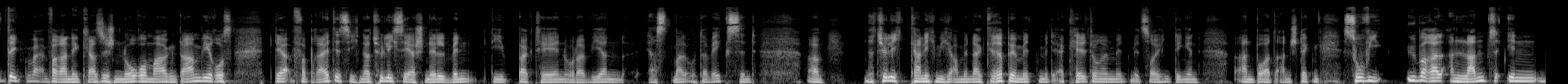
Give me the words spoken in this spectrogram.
denken wir einfach an den klassischen Noromagen-Darm-Virus. Der verbreitet sich natürlich sehr schnell, wenn die Bakterien oder Viren erstmal unterwegs sind. Ähm, natürlich kann ich mich auch mit einer Grippe, mit, mit Erkältungen, mit, mit solchen Dingen an Bord anstecken. So wie überall an Land in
